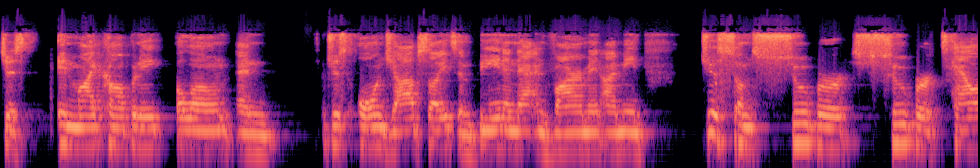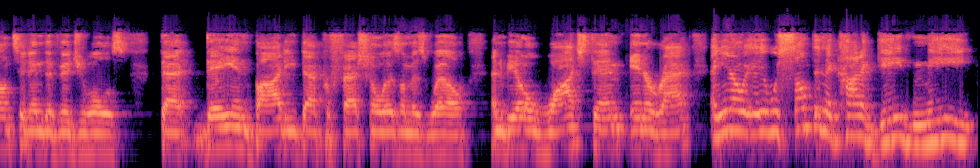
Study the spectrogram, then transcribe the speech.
just in my company alone and just on job sites and being in that environment. I mean, just some super, super talented individuals that they embodied that professionalism as well and to be able to watch them interact. And, you know, it was something that kind of gave me,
